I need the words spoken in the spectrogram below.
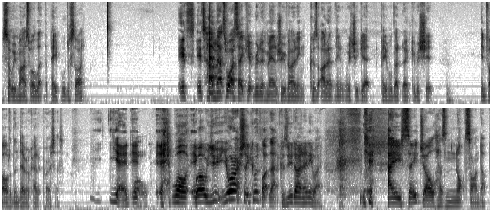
So we might as well let the people decide. It's it's hard. And that's why I say get rid of mandatory voting because I don't think we should get people that don't give a shit involved in the democratic process. yeah, it, it, it- well, it, Well, you you're actually good like that because you don't anyway. yeah. AEC Joel has not signed up.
